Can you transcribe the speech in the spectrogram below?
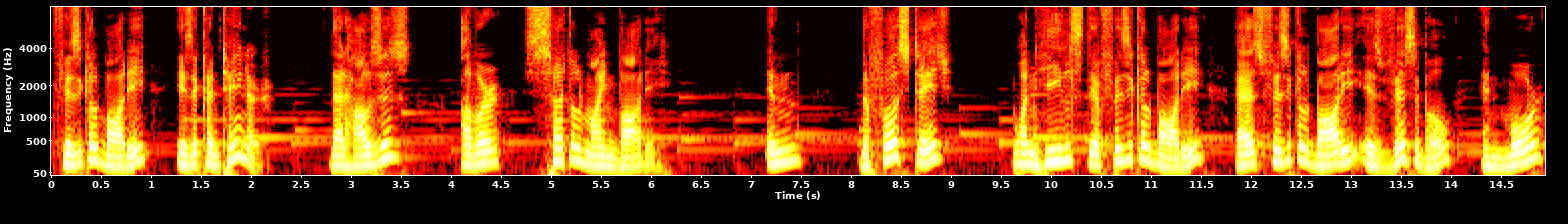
physical body is a container that houses our subtle mind body. In the first stage, one heals their physical body as physical body is visible and more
